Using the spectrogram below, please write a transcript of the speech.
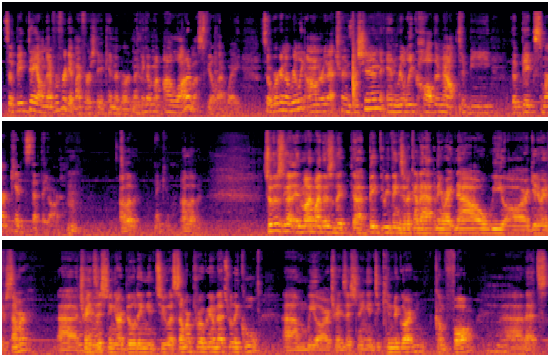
it's a big day. I'll never forget my first day of kindergarten. I think I'm, a lot of us feel that way. So we're going to really honor that transition and really call them out to be the big smart kids that they are. I love it. Thank you I love it. So those, in my mind, those are the uh, big three things that are kind of happening right now. We are getting ready for summer, uh, transitioning our building into a summer program. That's really cool. Um, we are transitioning into kindergarten come fall. Uh, that's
